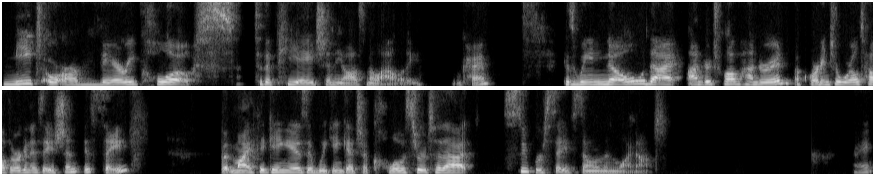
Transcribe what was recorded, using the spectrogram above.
meet or are very close to the pH and the osmolality. Okay. Because we know that under 1200, according to World Health Organization, is safe. But my thinking is if we can get you closer to that super safe zone, then why not? Right.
